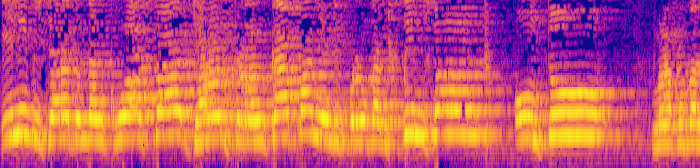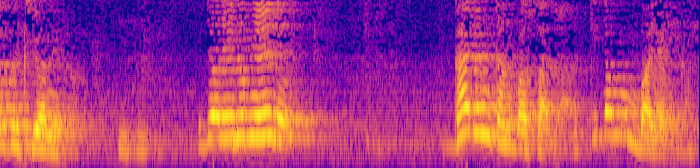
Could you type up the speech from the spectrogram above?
Ini bicara tentang kuasa dan perlengkapan yang diperlukan Simpson untuk melakukan tujuan itu. Tujuan hidupnya itu. Kadang tanpa sadar kita membayangkan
